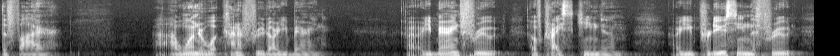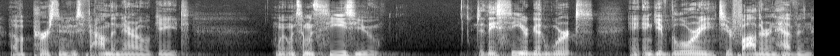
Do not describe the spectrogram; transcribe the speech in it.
the fire. I wonder what kind of fruit are you bearing? Are you bearing fruit of Christ's kingdom? Are you producing the fruit of a person who's found the narrow gate? When, when someone sees you, do they see your good works and, and give glory to your Father in heaven?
